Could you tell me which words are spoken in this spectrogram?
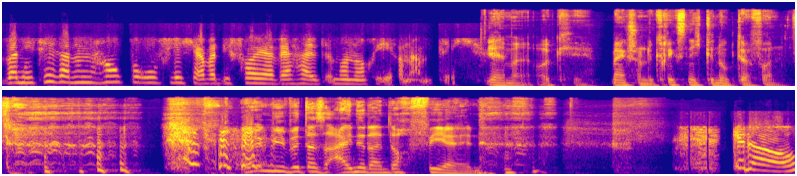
Sanitäter dann hauptberuflich, aber die Feuerwehr halt immer noch ehrenamtlich. Ja, okay. Merk schon, du kriegst nicht genug davon. Irgendwie wird das eine dann doch fehlen. Genau.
